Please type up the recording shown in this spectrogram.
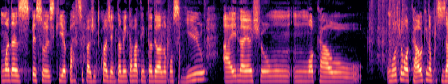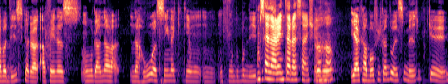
uma das pessoas que ia participar junto com a gente também estava tentando ela não conseguiu. Aí nós achou um, um local, um outro local que não precisava disso, que era apenas um lugar na, na rua, assim, né? Que tinha um, um, um fundo bonito. Um cenário interessante, uhum. uhum. E acabou ficando esse mesmo, porque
